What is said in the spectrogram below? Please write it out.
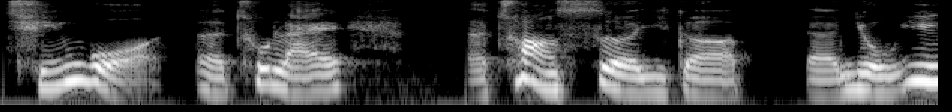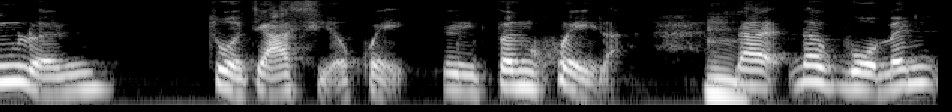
请我呃出来，呃，创设一个呃纽英伦作家协会，等分会了。那那我们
